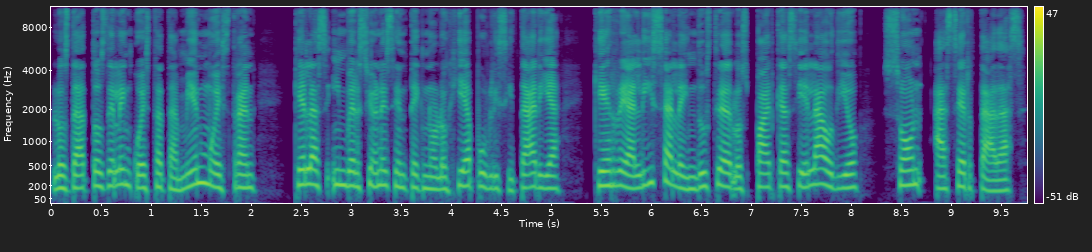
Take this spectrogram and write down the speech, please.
Los datos de la encuesta también muestran que las inversiones en tecnología publicitaria que realiza la industria de los podcasts y el audio son acertadas.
